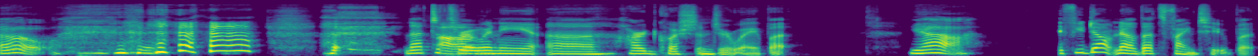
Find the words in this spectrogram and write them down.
oh not to throw um, any uh hard questions your way but yeah if you don't know, that's fine too, but.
